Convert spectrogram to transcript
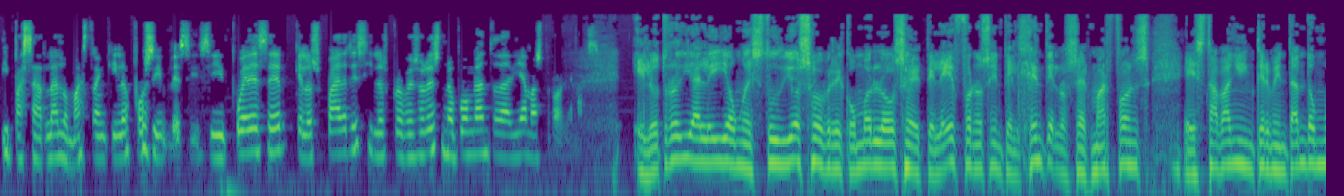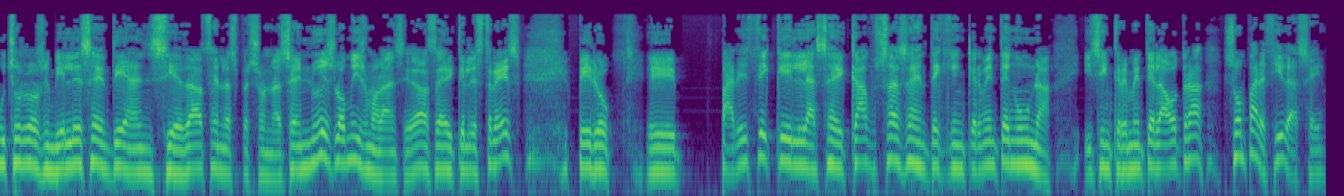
y pasarla lo más tranquilo posible. Si, si puede ser que los padres y los profesores no pongan todavía más problemas. El otro día leía un estudio sobre cómo los eh, teléfonos inteligentes, los smartphones, estaban incrementando mucho los niveles eh, de ansiedad en las personas. Eh, no es lo mismo la ansiedad que el estrés, pero parece que las causas de que incrementen una y se incremente la otra son parecidas, ¿eh?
